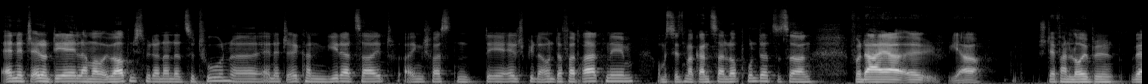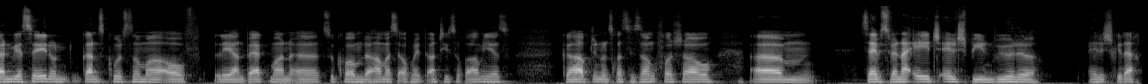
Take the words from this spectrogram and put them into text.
NHL und DL haben aber überhaupt nichts miteinander zu tun. Äh, NHL kann jederzeit eigentlich fast einen DL-Spieler unter Vertrag nehmen, um es jetzt mal ganz salopp runter zu sagen. Von daher, äh, ja, Stefan Leupel werden wir sehen und ganz kurz nochmal auf Leon Bergmann äh, zu kommen. Da haben wir es ja auch mit Antisoramies gehabt in unserer Saisonvorschau. Ähm, selbst wenn er AHL spielen würde, hätte ich gedacht,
